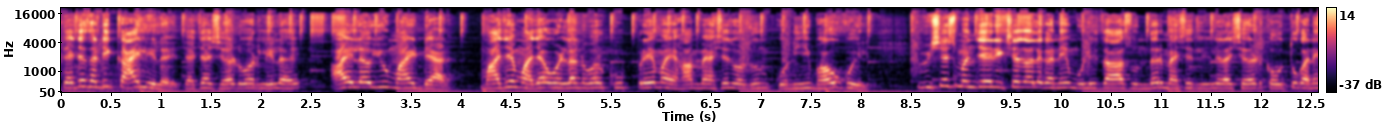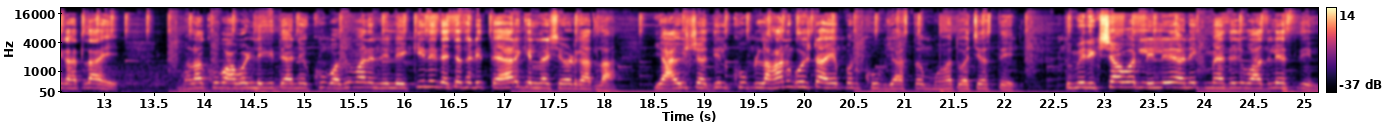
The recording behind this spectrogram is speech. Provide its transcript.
त्याच्यासाठी काय लिहिलं आहे त्याच्या शर्टवर लिहिलं आहे I love you my dad माझे माझ्या वडिलांवर खूप प्रेम आहे. हा मॅसेज वाचून कोणीही भाऊक होईल. विशेष म्हणजे रिक्षाचालकाने मुलीचा सुंदर मॅसेज लिहिलेला शर्ट कौतुकाने घातला आहे. मला खूप आवडले की त्याने खूप अभिमानाने लेकीने त्याच्यासाठी तयार केलेला शर्ट घातला. या आयुष्यातील खूप लहान गोष्ट आहे पण खूप जास्त महत्त्वाची असते. तुम्ही रिक्षावर लिहिलेले अनेक मॅसेज वाचले असतील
